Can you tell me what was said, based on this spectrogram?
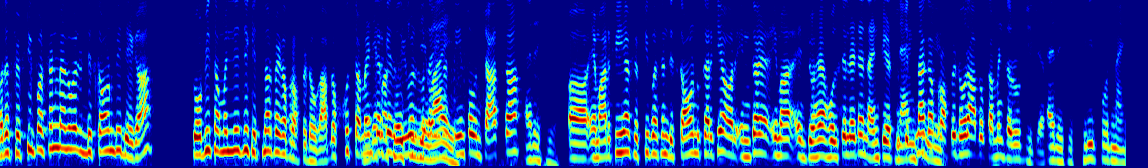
मतलब फिफ्टी परसेंट में अगर डिस्काउंट भी देगा तो भी समझ लीजिए कितना रुपए का प्रॉफिट होगा। आप लोग खुद कमेंट करके। तीन सौ उनचास का एमआरपी है फिफ्टी परसेंट डिस्काउंट करके और इनका जो है होलसेल रेट है नाइनटी एट कितना का 98 प्रॉफिट हो रहा है आप लोग कमेंट ज़रूर कीजिए। देखिए 349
